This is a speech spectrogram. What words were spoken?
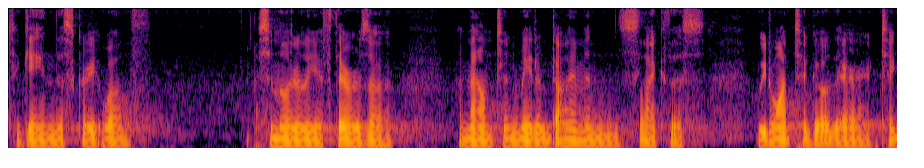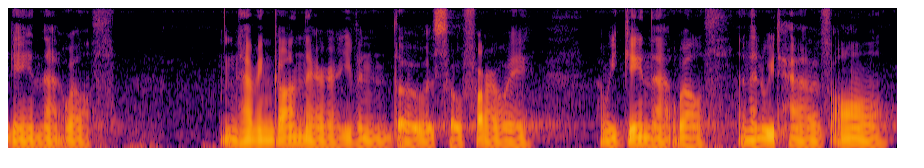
to gain this great wealth. Similarly, if there was a, a mountain made of diamonds like this, we'd want to go there to gain that wealth. And having gone there, even though it was so far away, we'd gain that wealth, and then we'd have all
